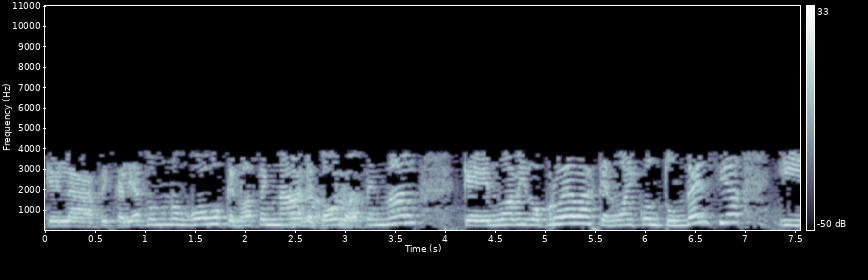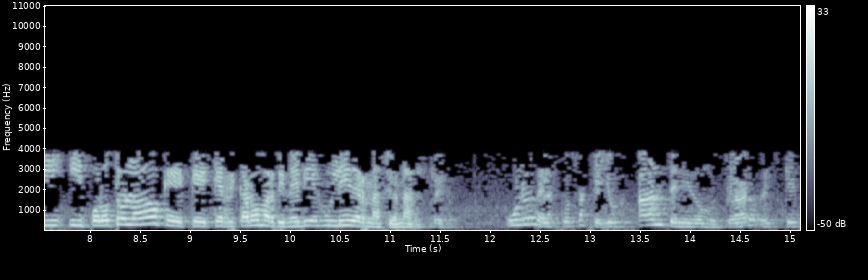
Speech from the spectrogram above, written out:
que la fiscalía son unos bobos, que no hacen nada, que todo lo hacen mal, que no ha habido pruebas, que no hay contundencia, y, y por otro lado que, que, que Ricardo Martinelli es un líder nacional. Bueno, una de las cosas que ellos han tenido muy claro es que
